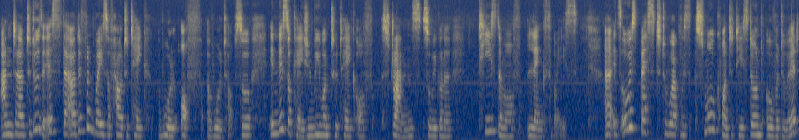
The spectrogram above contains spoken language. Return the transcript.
And uh, to do this, there are different ways of how to take wool off a wool top. So in this occasion, we want to take off strands. So we're going to tease them off lengthways. Uh, it's always best to work with small quantities, don't overdo it.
